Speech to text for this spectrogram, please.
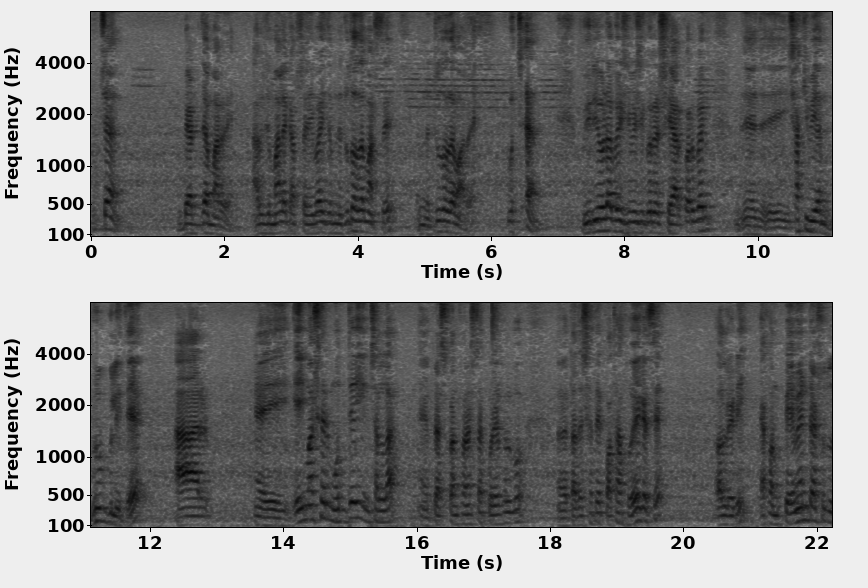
বুঝছেন? ব্যাট দিয়ে মারে। আর ওই যে মালিক আফসারি ভাই যেমনি জুতা দিয়ে মারছে, এমনি জুতা দিয়ে মারে। বুঝছেন? ভিডিওটা বেশি বেশি করে শেয়ার করবেন এই সাকিবিয়ান গ্রুপগুলিতে আর এই এই মাসের মধ্যেই ইনশাল্লাহ প্রেস কনফারেন্সটা করে ফেলব। তাদের সাথে কথা হয়ে গেছে। অলরেডি এখন পেমেন্টটা শুধু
